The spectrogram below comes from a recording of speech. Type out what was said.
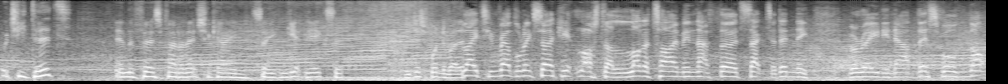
which he did in the first part of that chicane, so you can get the exit. You just wonder about it. Late in Red Bull Ring Circuit, lost a lot of time in that third sector, didn't he, Marini? Now, this will not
